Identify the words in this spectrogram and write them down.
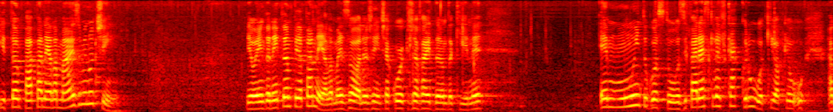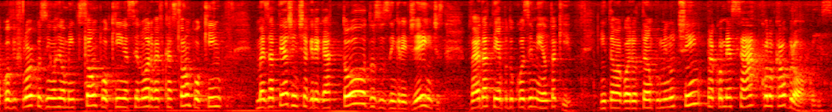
e tampar a panela mais um minutinho. Eu ainda nem tampei a panela, mas olha, gente, a cor que já vai dando aqui, né? É muito gostoso e parece que vai ficar cru aqui, ó, porque o, a couve-flor cozinhou realmente só um pouquinho, a cenoura vai ficar só um pouquinho, mas até a gente agregar todos os ingredientes, vai dar tempo do cozimento aqui. Então agora eu tampo um minutinho para começar a colocar o brócolis.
